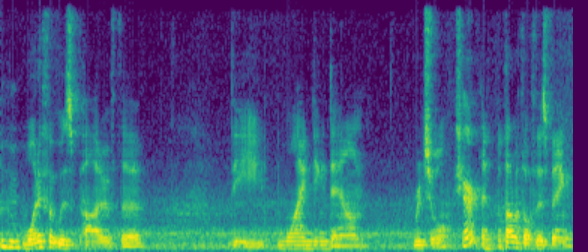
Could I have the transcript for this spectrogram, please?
Mhm. What if it was part of the the winding down ritual? Sure. And a part of my thought for this being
